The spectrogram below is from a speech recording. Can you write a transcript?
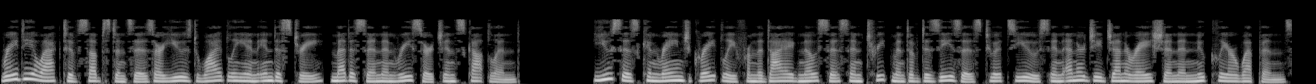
Radioactive substances are used widely in industry, medicine and research in Scotland. Uses can range greatly from the diagnosis and treatment of diseases to its use in energy generation and nuclear weapons.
